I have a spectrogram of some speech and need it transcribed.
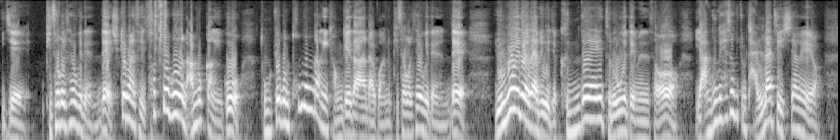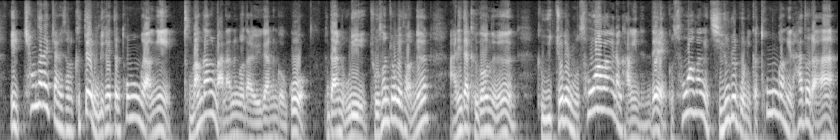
이제 비석을 세우게 되는데 쉽게 말해서 이 서쪽은 압록강이고 동쪽은 토문강이 경계다라고 하는 비석을 세우게 되는데 요거에 대해 가지고 이제 근대에 들어오게 되면서 양국의 해석이 좀 달라지기 시작해요. 이 청나라 입장에서는 그때 우리가 했던 토문강이 두만강을 말하는 거다 얘기하는 거고 그 다음에 우리 조선 쪽에서는 아니다 그거는 그 위쪽에 보면 송화강이란 강이 있는데 그 송화강의 지류를 보니까 토문강이라 하더라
